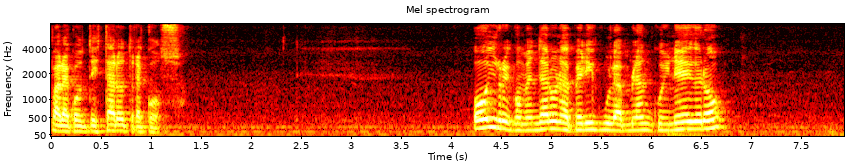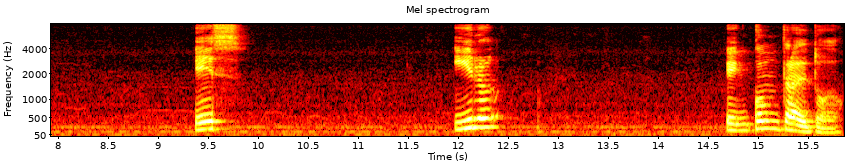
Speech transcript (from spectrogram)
para contestar otra cosa. Hoy recomendar una película en blanco y negro es ir en contra de todo.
